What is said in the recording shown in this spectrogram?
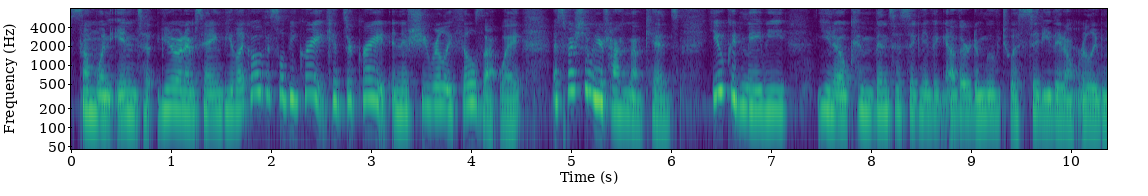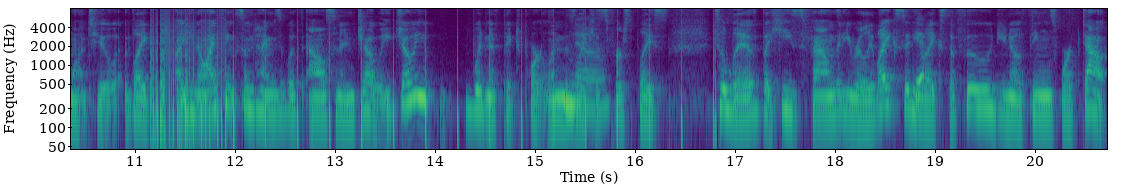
someone into, you know what I'm saying? Be like, oh, this will be great. Kids are great. And if she really feels that way, especially when you're talking about kids, you could maybe, you know, convince a significant other to move to a city they don't really want to. Like, uh, you know, I think sometimes with Allison and Joey, Joey wouldn't have picked Portland as like his first place to live, but he's found that he really likes it. He Yep. likes the food, you know, things worked out.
